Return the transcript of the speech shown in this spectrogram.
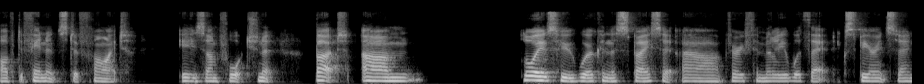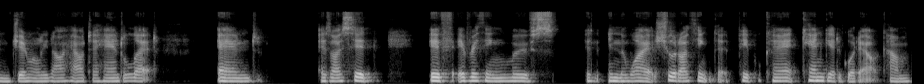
of defendants to fight is unfortunate, but um, lawyers who work in the space are very familiar with that experience and generally know how to handle that. And as I said, if everything moves in, in the way it should, I think that people can can get a good outcome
